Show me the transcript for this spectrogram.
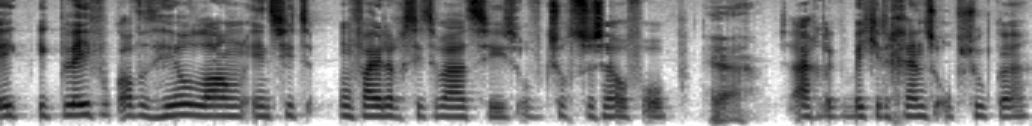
ik, ik bleef ook altijd heel lang in situ- onveilige situaties. Of ik zocht ze zelf op. Ja. Dus eigenlijk een beetje de grenzen opzoeken.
